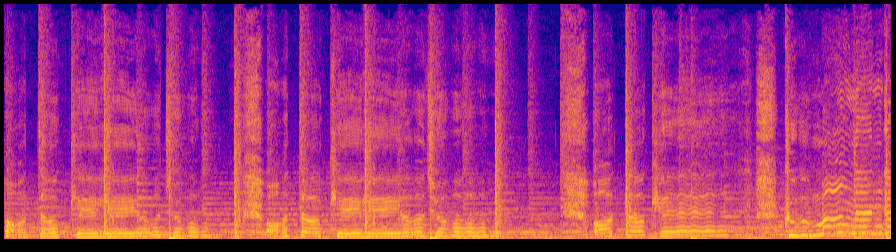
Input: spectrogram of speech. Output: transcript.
어떻게 헤어져? 어떻게 헤어져? 어떻게? 구멍난 가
